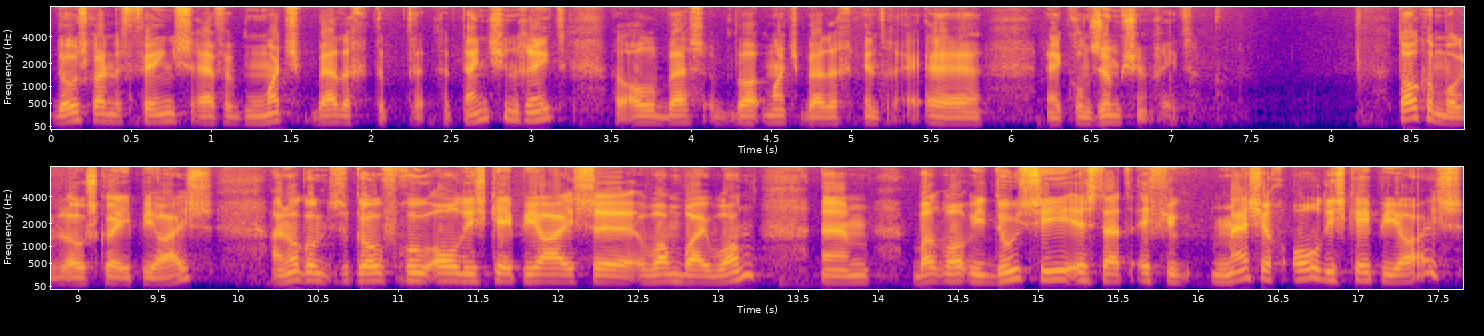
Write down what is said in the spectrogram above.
Those kind of things have a much better retention rate, but best, much better uh, consumption rate talk about those KPIs. I'm not going to go through all these KPIs uh, one by one, um, but what we do see is that if you measure all these KPIs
